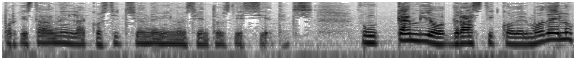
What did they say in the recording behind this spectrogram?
porque estaban en la Constitución de 1917. Entonces, fue un cambio drástico del modelo,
